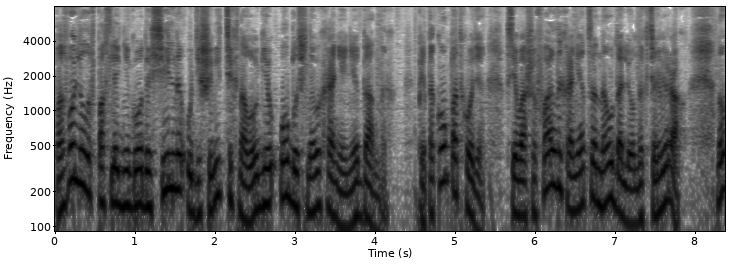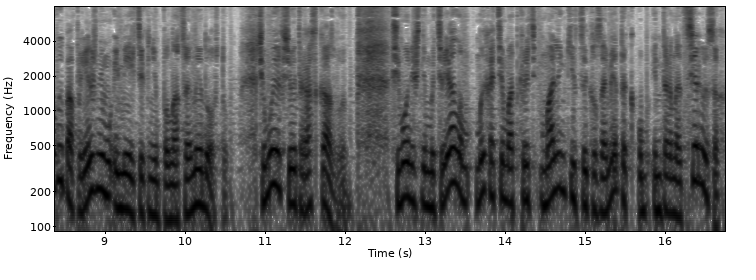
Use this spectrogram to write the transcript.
позволило в последние годы сильно удешевить технологию облачного хранения данных. При таком подходе все ваши файлы хранятся на удаленных серверах, но вы по-прежнему имеете к ним полноценный доступ. К чему я все это рассказываю? Сегодняшним материалом мы хотим открыть маленький цикл заметок об интернет-сервисах,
